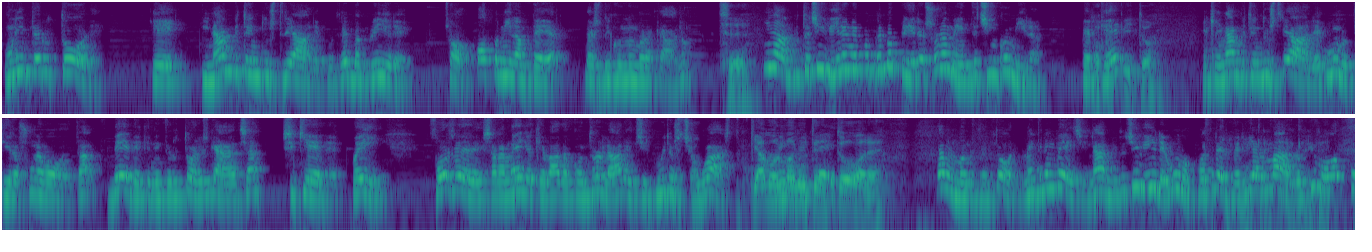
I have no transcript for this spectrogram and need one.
Un interruttore che in ambito industriale potrebbe aprire so, 8000 ampere, adesso dico un numero a caso, Sì, in ambito civile ne potrebbe aprire solamente 5000. ho Perché? capito. Perché in ambito industriale uno tira su una volta, vede che l'interruttore sgancia, si chiede, poi forse sarà meglio che vada a controllare il circuito se c'è un guasto. Chiamo il manutentore. Chiama il manutentore, mentre invece in ambito civile uno potrebbe Ok, riarmarlo ok, più ok. volte,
